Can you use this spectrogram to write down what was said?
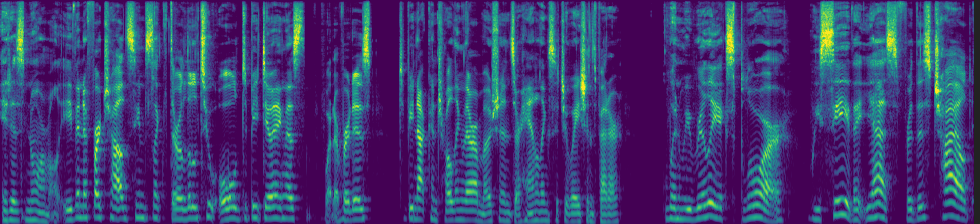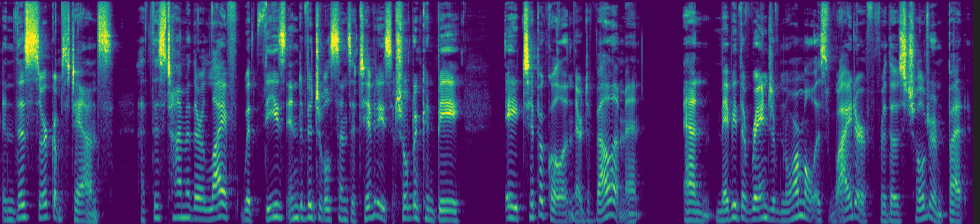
It is normal. Even if our child seems like they're a little too old to be doing this, whatever it is, to be not controlling their emotions or handling situations better, when we really explore, we see that yes, for this child in this circumstance, at this time of their life, with these individual sensitivities, children can be atypical in their development. And maybe the range of normal is wider for those children, but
